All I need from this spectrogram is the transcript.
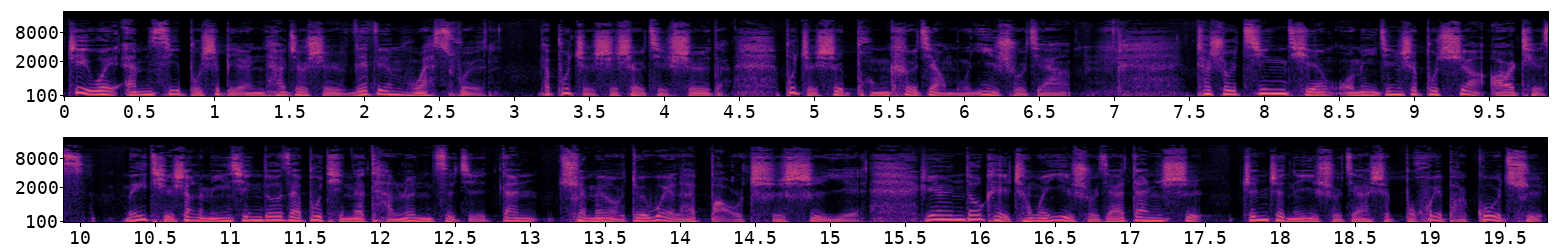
这位 MC 不是别人，他就是 Vivian Westwood，他不只是设计师的，不只是朋克教母艺术家。他说：“今天我们已经是不需要 artists，媒体上的明星都在不停的谈论自己，但却没有对未来保持视野。人人都可以成为艺术家，但是。”真正的艺术家是不会把过去、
